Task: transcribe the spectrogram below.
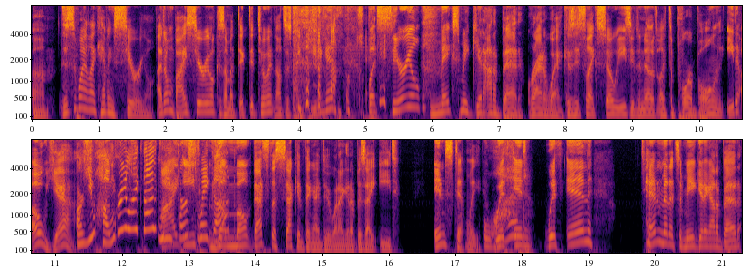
Um, this is why I like having cereal. I don't buy cereal because I'm addicted to it and I'll just keep eating it. But cereal makes me get out of bed right away because it's like so easy to know, like to pour a bowl and eat it. Oh yeah, Are you hungry like that when you I first eat wake the up? mo- That's the second thing I do when I get up is I eat instantly. What? Within within ten minutes of me getting out of bed,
